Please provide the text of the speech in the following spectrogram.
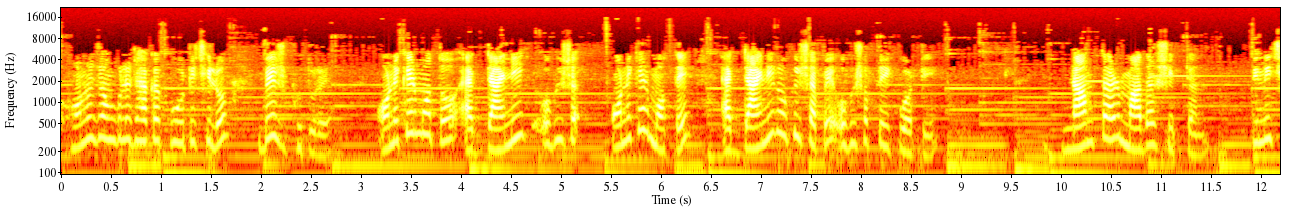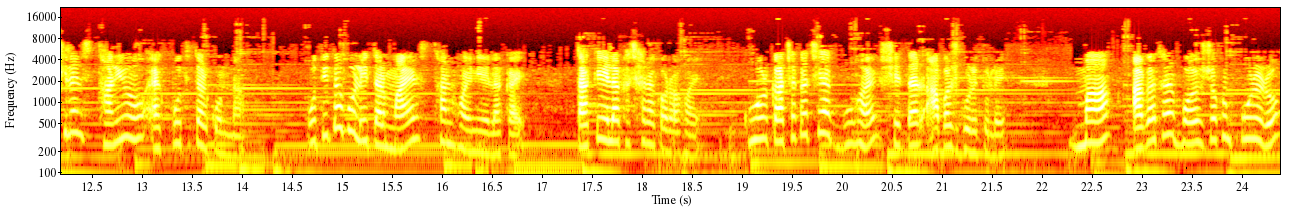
ঘন জঙ্গলে ঢাকা কুয়োটি ছিল বেশ ভুতুরে অনেকের মতো এক ডাইনিক অভিশাপ অনেকের মতে এক ডাইনির অভিশাপে অভিশপ্ত এই কুয়োটি। নাম তার মাদার শিপটন। তিনি ছিলেন স্থানীয় এক পতিতার কন্যা। পতিতা বলেই তার মায়ের স্থান হয়নি এলাকায়। তাকে এলাকা ছাড়া করা হয়। কুয়োর কাছাকাছি এক গুহায় সে তার আবাস গড়ে তোলে। মা আগাথার বয়স যখন পনেরো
